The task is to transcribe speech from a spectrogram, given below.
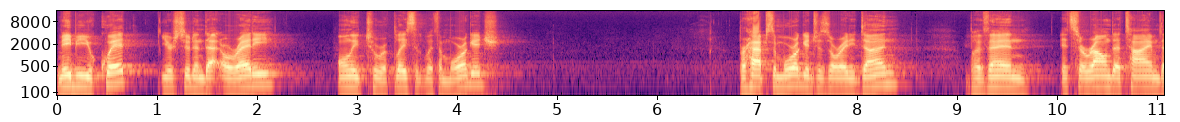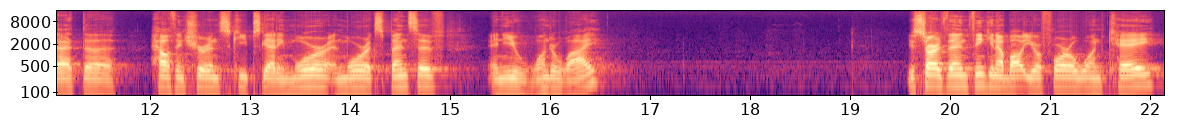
Maybe you quit your student debt already only to replace it with a mortgage. Perhaps the mortgage is already done, but then it's around the time that the health insurance keeps getting more and more expensive, and you wonder why. You start then thinking about your 401k,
